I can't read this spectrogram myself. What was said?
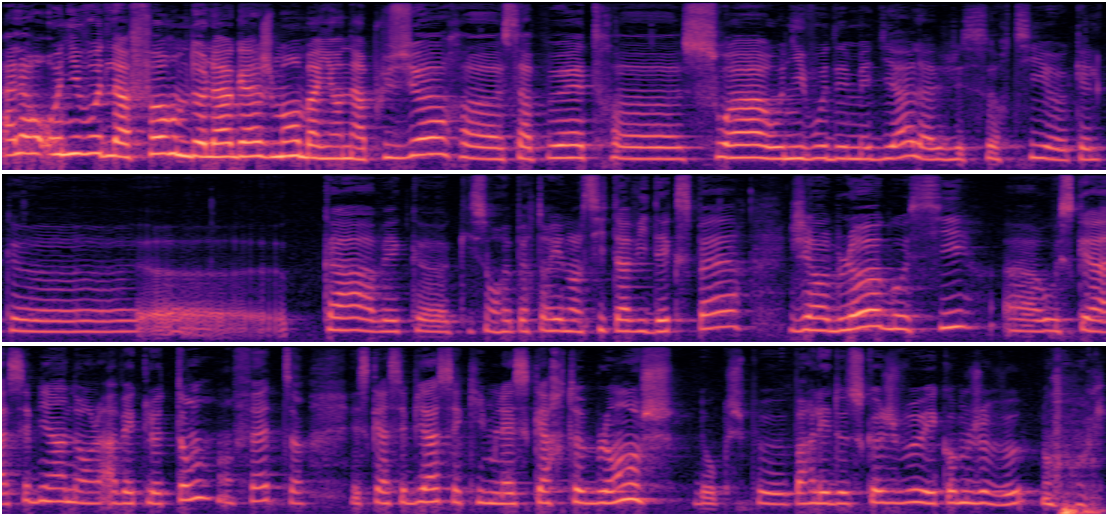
Alors, au niveau de la forme de l'engagement, ben, il y en a plusieurs. Euh, ça peut être euh, soit au niveau des médias. Là, j'ai sorti euh, quelques cas qui sont répertoriés dans le site Avis d'experts. J'ai un blog aussi, où ce qui est assez bien avec le temps, en fait. Et ce qui est assez bien, c'est qu'il me laisse carte blanche. Donc, je peux parler de ce que je veux et comme je veux. Donc,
